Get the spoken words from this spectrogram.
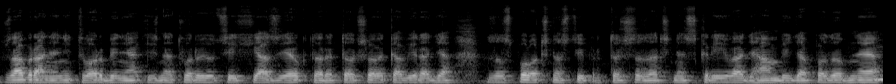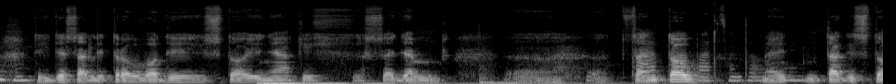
v zabránení tvorby nejakých znetvorujúcich jaziev, ktoré toho človeka vyradia zo spoločnosti, pretože sa začne skrývať, hambiť a podobne. Mm-hmm. Tých 10 litrov vody stojí nejakých 7 centov. Pár, pár centov hej. Takisto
